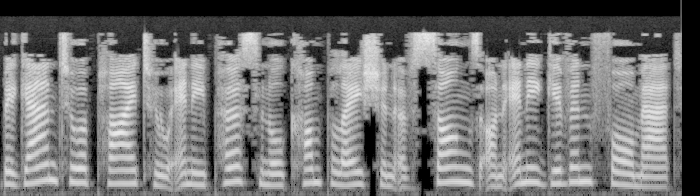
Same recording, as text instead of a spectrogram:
began to apply to any personal compilation of songs on any given format.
